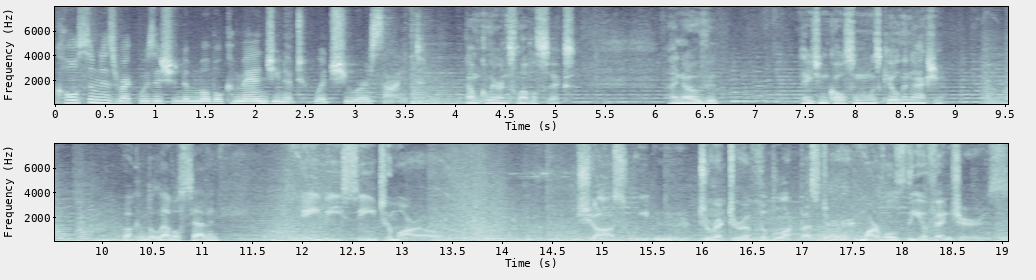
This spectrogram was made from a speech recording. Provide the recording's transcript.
Coulson has requisitioned a mobile command unit to which you are assigned. I'm clearance level six. I know that Agent Coulson was killed in action. Welcome to level seven. ABC tomorrow. Joss Whedon, director of the blockbuster Marvel's The Avengers,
